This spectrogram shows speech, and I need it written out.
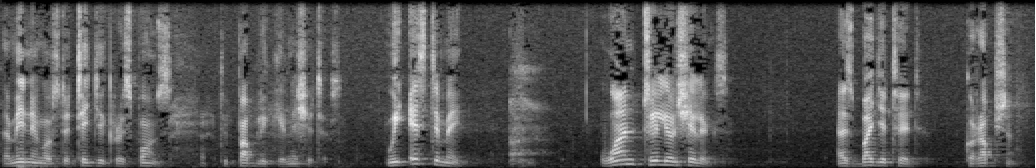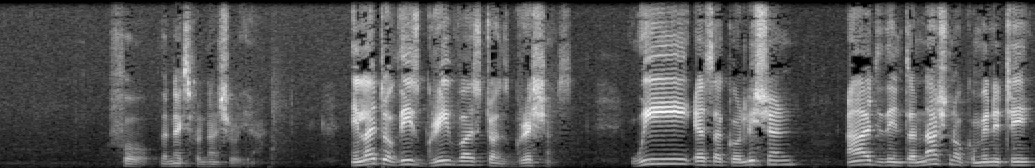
the meaning of strategic response to public initiatives? We estimate one trillion shillings as budgeted corruption for the next financial year. In light of these grievous transgressions, we as a coalition urge the international community,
